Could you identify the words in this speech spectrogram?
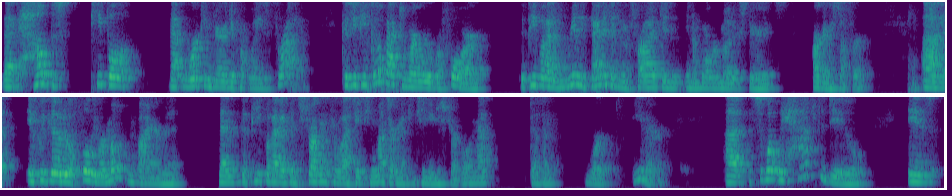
that helps people that work in very different ways thrive. Because if you go back to where we were before, the people that have really benefited and thrived in, in a more remote experience are going to suffer. Uh, if we go to a fully remote environment, then the people that have been struggling for the last 18 months are going to continue to struggle, and that doesn't work either. Uh, so, what we have to do is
